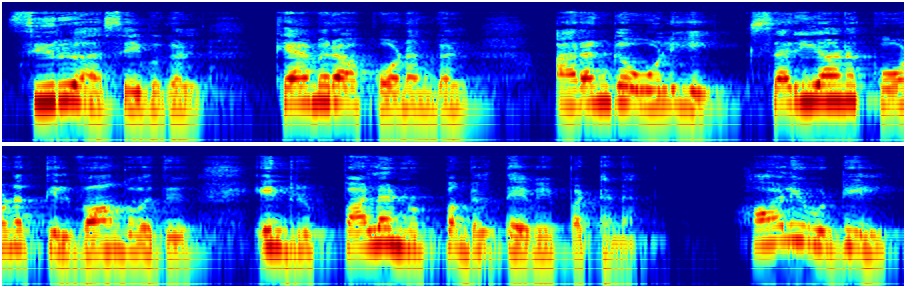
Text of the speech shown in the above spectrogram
சிறு அசைவுகள் கேமரா கோணங்கள் அரங்க ஒளியை சரியான கோணத்தில் வாங்குவது என்று பல நுட்பங்கள் தேவைப்பட்டன. ஹாலிவுட்டில்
